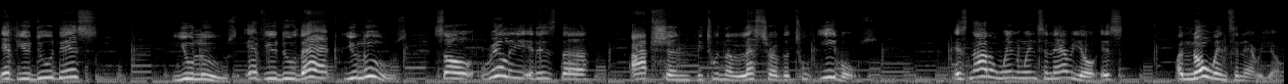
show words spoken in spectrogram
If you do this, you lose. If you do that, you lose. So, really, it is the option between the lesser of the two evils. It's not a win win scenario, it's a no win scenario.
